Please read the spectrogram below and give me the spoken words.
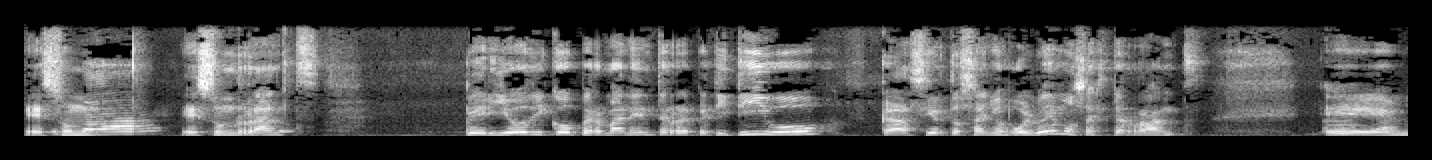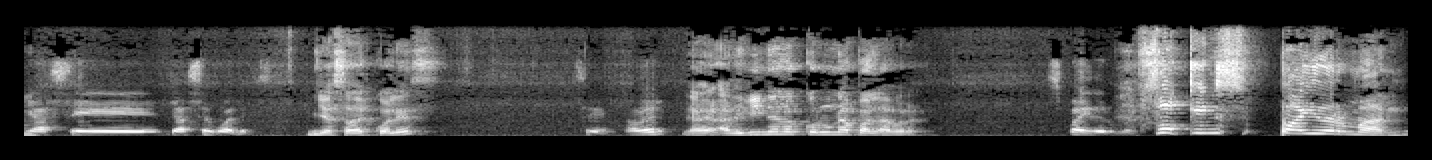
Es un, está- es un rant periódico, permanente, repetitivo. Cada ciertos años volvemos a este rant. Ah, ya, Em, ya sé, ya sé cuál es. ¿Ya sabes cuál es? Sí, a ver, Adivínalo con una palabra. Spider-Man. ¡Fucking Spider-Man!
